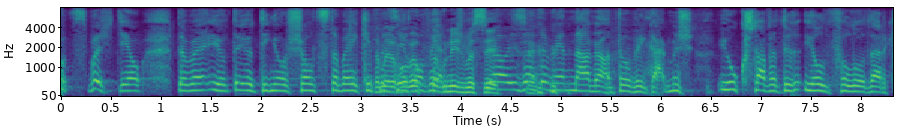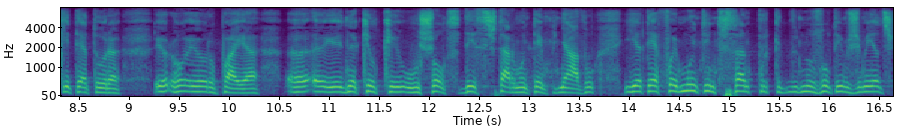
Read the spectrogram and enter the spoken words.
o Sebastião, também, eu, eu tinha o Schultz também aqui também para desenvolver. Também protagonismo assim. Não, exatamente, não, não, estou a brincar, mas eu gostava de, ele falou da arquitetura europeia uh, e naquilo que o Schultz disse estar muito empenhado e até foi muito interessante porque nos últimos meses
